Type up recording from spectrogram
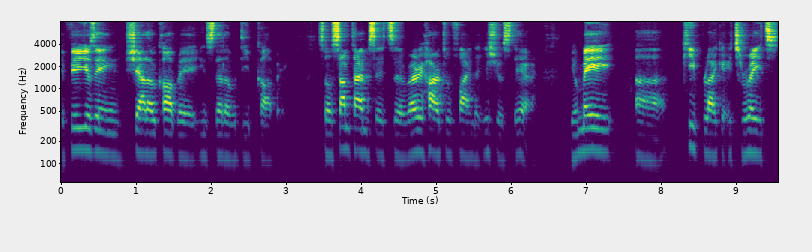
if you're using shallow copy instead of deep copy. So sometimes it's uh, very hard to find the issues there. You may uh, keep like iterate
